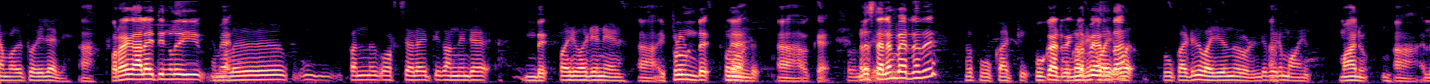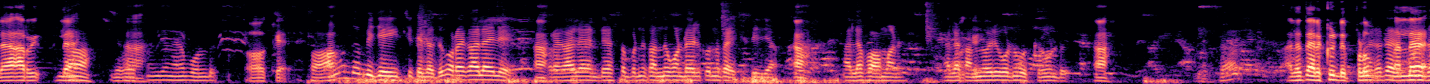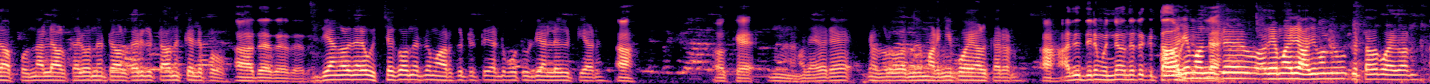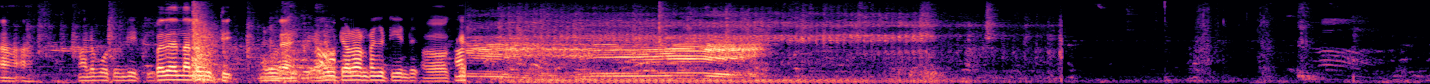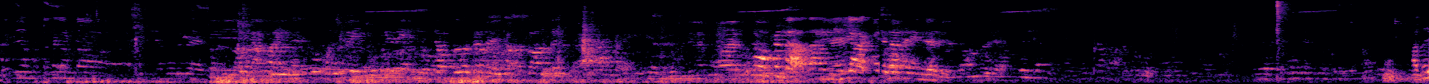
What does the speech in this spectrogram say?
നമ്മൾ തൊഴിലല്ലേ. കൊറേ കാലമായിട്ട് നിങ്ങൾ ഈ നമ്മൾ കന്ന് കുറച്ച് കാലമായിട്ട് കന്നിന്റെ പരിപാടി തന്നെയാണ്. ഇപ്പോഴും ഉണ്ട് ഓക്കെ. സ്ഥലം വരുന്നത് പൂക്കാട്ടി. പൂക്കാട്ടി. പൂക്കാട്ടിൽ വലിയ റോഡിന്റെ പേര് മാനു. മാനു. ആ എല്ലാ അറി അല്ലേ? ആ ഇത് അങ്ങനെ പോണ്ട്. ഓക്കെ. ഫാം എന്താ വിജയിച്ചിട്ടില്ല അത് കുറെ കാലമായില്ലേ കുറെ കാലം എന്റെ ഇഷ്ടപ്പെടുന്ന കന്ന് കൊണ്ടുപോയാൽക്കൊന്നും കഴിച്ചിട്ടില്ല. ആ. നല്ല ഫാമാണ്. നല്ല കന്നൂര് കൊണ്ട് വെക്കുന്നുണ്ട് ആ. നല്ല തിരക്കുണ്ട് ഇപ്പോഴും നല്ല അപ്പോൾ നല്ല ആൾക്കാർ വന്നിട്ട് ആൾക്കാർ കിട്ടാൻ നിൽക്കല്ലേ ഇപ്പോഴും ഇത് ഞങ്ങൾ നേരെ ഉച്ചയ്ക്ക് വന്നിട്ട് മാർക്ക് ഇട്ടിട്ട് രണ്ട് പോത്തുണ്ടി നല്ല കിട്ടിയാണ്. ആ. ഓക്കെ. അതേവരെ ഞങ്ങൾ വന്ന് മടങ്ങിപ്പോയ ആൾക്കാരാണ്. ആ അത് ഇതിന് മുന്നേ വന്നിട്ട് കിട്ടാതെ ആദ്യം വന്നിട്ട് അതേമാതിരി ആദ്യം വന്ന് കിട്ടാതെ പോയതാണ്. ആ ആ. നല്ല പോത്തുണ്ടി കിട്ടി. ഇപ്പൊ നല്ല കുട്ടി. നല്ല കുട്ടി. നല്ല കുട്ടികളെ രണ്ടെണ്ണം കിട്ടിയിട്ടുണ്ട്. ഓക്കെ. അത്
